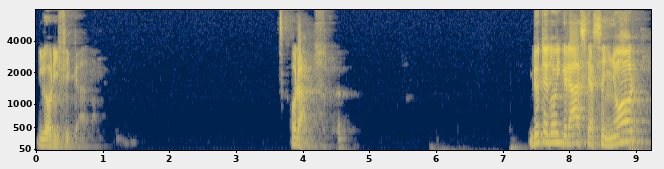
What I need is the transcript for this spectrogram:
glorificado. Oramos. Yo te doy gracias, Señor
